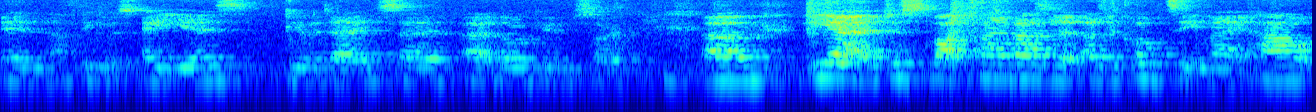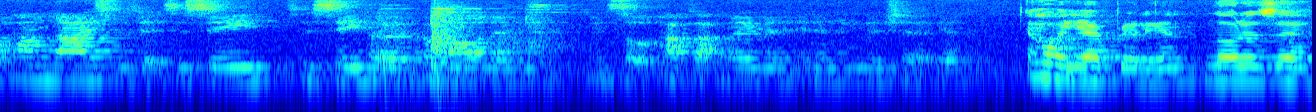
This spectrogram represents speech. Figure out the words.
in I think it was eight years the other day. So uh, Laura Coombs, sorry. Um, yeah, just like kind of as a, as a club teammate, how, how nice was it to see to see her come on and, and sort of have that moment in an England shirt again? Oh yeah, brilliant. Laura's a,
